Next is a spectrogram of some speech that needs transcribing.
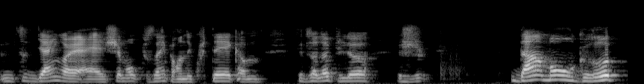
une petite gang euh, chez mon cousin, puis on écoutait comme cet épisode-là, puis là, je... dans mon groupe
